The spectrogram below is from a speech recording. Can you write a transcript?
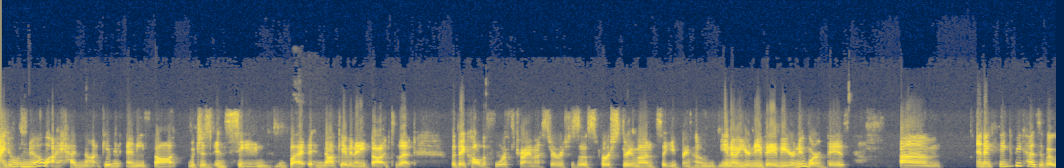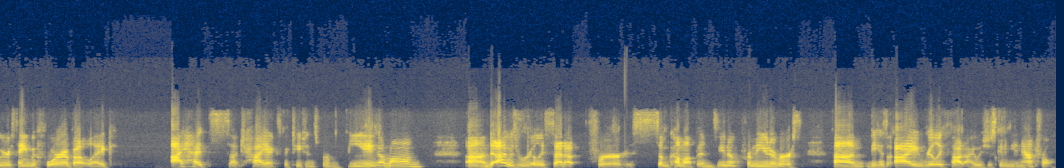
I don't know. I had not given any thought, which is insane, but I had not given any thought to that what they call the fourth trimester, which is those first three months that you bring home, you know, your new baby, your newborn phase. Um, and I think because of what we were saying before about like I had such high expectations for being a mom um, that I was really set up for some comeuppance, you know, from the universe. Um, because I really thought I was just going to be a natural.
